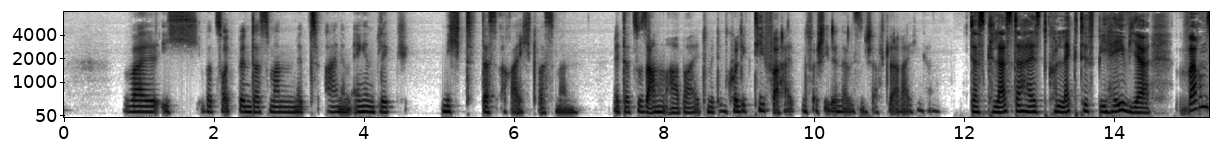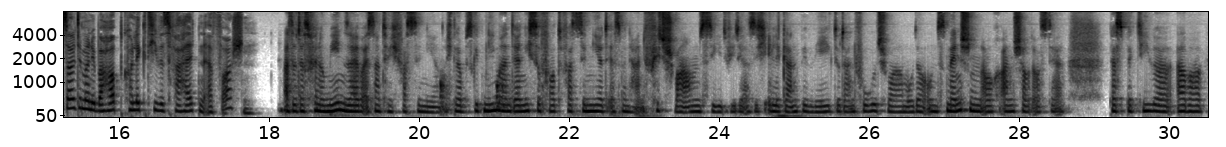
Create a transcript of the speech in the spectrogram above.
weil ich überzeugt bin, dass man mit einem engen Blick nicht das erreicht, was man mit der Zusammenarbeit, mit dem Kollektivverhalten verschiedener Wissenschaftler erreichen kann. Das Cluster heißt Collective Behavior. Warum sollte man überhaupt kollektives Verhalten erforschen? Also das Phänomen selber ist natürlich faszinierend. Ich glaube, es gibt niemanden, der nicht sofort fasziniert ist, wenn er einen Fischschwarm sieht, wie der sich elegant bewegt oder einen Vogelschwarm oder uns Menschen auch anschaut aus der Perspektive. Aber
